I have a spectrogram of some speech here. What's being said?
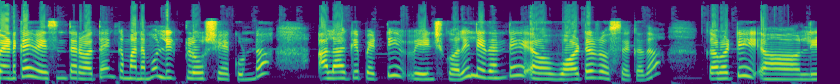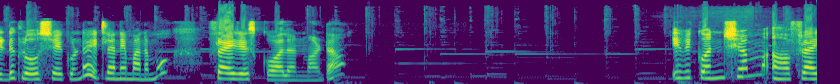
బెండకాయ వేసిన తర్వాత ఇంకా మనము లిడ్ క్లోజ్ చేయకుండా అలాగే పెట్టి వేయించుకోవాలి. లేదంటే వాటర్ వస్తాయి కదా కాబట్టి లిడ్ క్లోజ్ చేయకుండా ఇట్లానే మనము ఫ్రై చేసుకోవాలన్నమాట. ఇవి కొంచెం ఫ్రై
